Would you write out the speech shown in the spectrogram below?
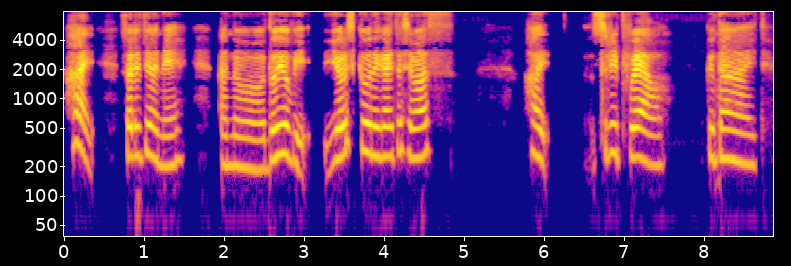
はい。それではね、あのー、土曜日、よろしくお願いいたします。はい。sleep well. Good night.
